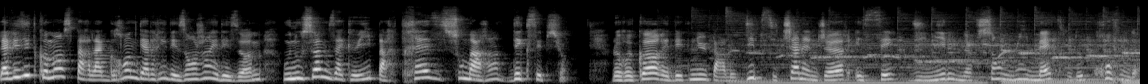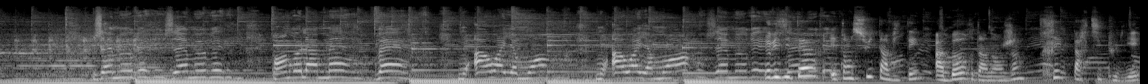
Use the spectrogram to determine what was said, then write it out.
La visite commence par la grande galerie des engins et des hommes où nous sommes accueillis par 13 sous-marins d'exception. Le record est détenu par le Deep Sea Challenger et ses 10 908 mètres de profondeur. J'aimerais, j'aimerais prendre la mer vers mon Hawaï à moi, mon Hawaï à moi, j'aimerais. Le visiteur est ensuite invité à bord d'un engin très particulier,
